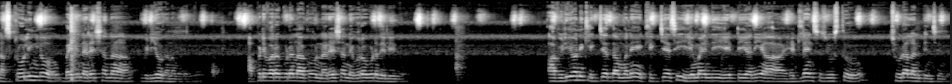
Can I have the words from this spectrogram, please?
నా స్క్రోలింగ్లో బయట నరేష్ అన్న వీడియో కనబడింది. అప్పటి వరకు కూడా నాకు నరేష్ అన్న ఎవరో కూడా తెలియదు ఆ వీడియోని క్లిక్ చేద్దామని క్లిక్ చేసి ఏమైంది ఏంటి అని ఆ హెడ్లైన్స్ చూస్తూ చూడాలనిపించింది.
